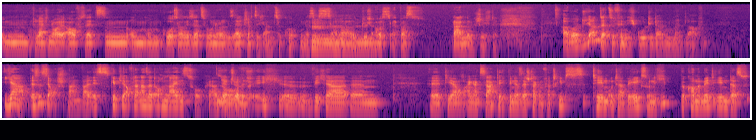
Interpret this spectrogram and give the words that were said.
ähm, vielleicht neu aufsetzen, um, um große Organisationen oder Gesellschaft sich anzugucken. Das ist mhm. aber durchaus etwas eine andere Geschichte. Aber die Ansätze finde ich gut, die da im Moment laufen. Ja, es ist ja auch spannend, weil es gibt ja auf der anderen Seite auch einen Leidensdruck. Also Natürlich. ich, äh, wie ich ja ähm, äh, die ja auch eingangs sagte, ich bin ja sehr stark im Vertriebsthemen unterwegs und ich bekomme mit eben, dass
